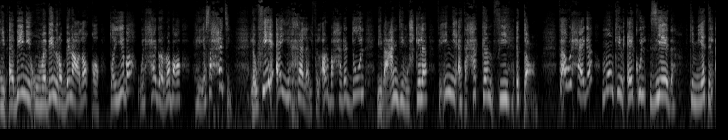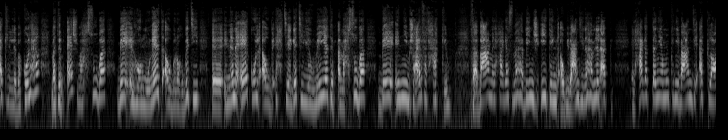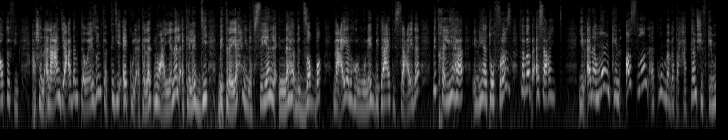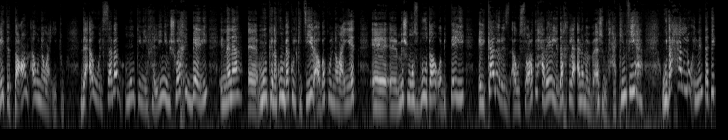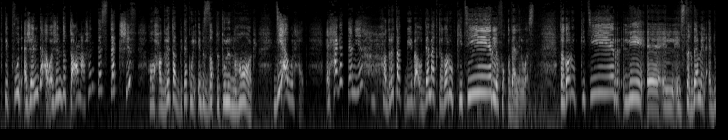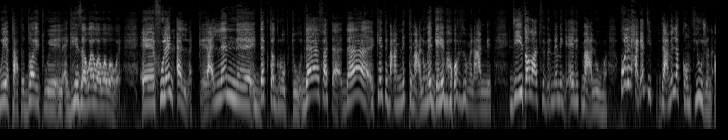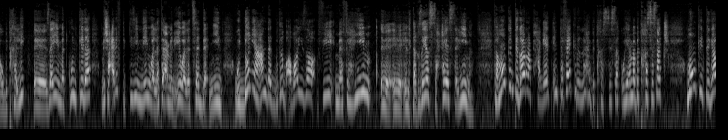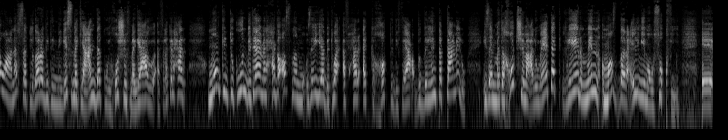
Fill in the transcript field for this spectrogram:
يبقى بيني وما بين ربنا علاقة طيبة والحاجة الرابعة هي صحتي. لو في أي خلل في الأربع حاجات دول بيبقى عندي مشكلة في إني أتحكم في الطعام. فأول حاجة ممكن آكل زيادة. كميات الأكل اللي باكلها ما تبقاش محسوبة بالهرمونات أو برغبتي آه إن أنا آكل أو باحتياجاتي اليومية تبقى محسوبة بإني مش عارفة أتحكم. فبعمل حاجة اسمها binge eating أو بيبقى عندي نهم للأكل. الحاجة التانية ممكن يبقى عندي أكل عاطفي. عشان أنا عندي عدم توازن فابتدي آكل أكلات معينة. الأكلات دي بتريحني نفسيا لأنها بتظبط معايا الهرمونات بتاعة السعادة بتخليها إن هي تفرز فببقى سعيد. يبقى أنا ممكن أصلا أكون ما بتحكمش في كمية الطعام أو نوعيته. ده أول سبب ممكن يخليني مش واخد بالي إن أنا ممكن أكون باكل كتير أو باكل نوعيات مش مظبوطة وبالتالي ال calories أو السعرات الحرارية اللي داخلة أنا ما ببقاش متحكم فيها. وده حله إن أنت تكتب food agenda أو اجنده طعام عشان تستكشف هو حضرتك بتاكل إيه بالظبط طول النهار. دي أول حاجة. الحاجة التانية حضرتك بيبقى قدامك تجارب كتير لفقدان الوزن. تجارب كتير لاستخدام الأدوية بتاعت الدايت والأجهزة و و و و فلان قال لك علان اداك تجربته. ده فتي ده كاتب على النت معلومات جايبها برضو من على النت. دي طلعت في برنامج قالت معلومة. كل الحاجات دي بتعمل لك كونفيوجن أو بتخليك زي ما تكون كده مش عارف تبتدي منين ولا تعمل إيه ولا تصدق مين. والدنيا عندك بتبقى بايظة في مفاهيم التغذية الصحية السليمة. فممكن تجرب حاجات انت فاكر انها بتخسسك وهي ما بتخسسكش. ممكن تجوع نفسك لدرجة ان جسمك عندك ويخش في مجاعة ويوقف لك الحرق. ممكن تكون بتعمل حاجة أصلا مؤذية بتوقف حرقك كخط دفاع ضد اللي انت بتعمله. اذا ما تاخدش معلوماتك غير من مصدر علمي موثوق فيه.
